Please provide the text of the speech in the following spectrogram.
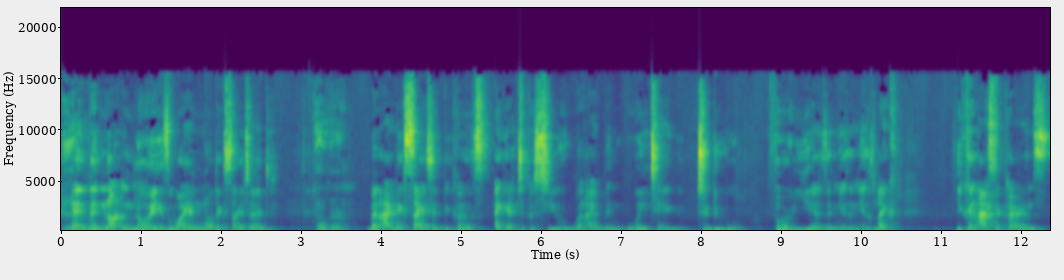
Yeah. And the not knowing is why I'm not excited. okay. But I'm excited because I get to pursue what I've been waiting to do for years and years and years. Like, you can ask my parents.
